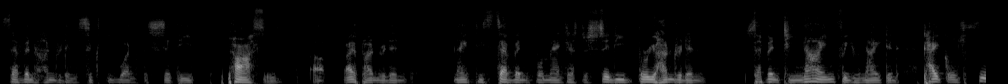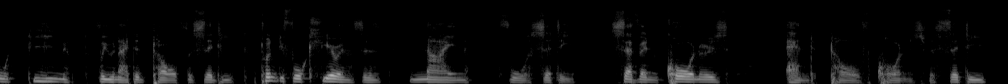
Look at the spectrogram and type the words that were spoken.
761 for City. Passes, uh, 597 for Manchester City, 379 for United. Tackles 14 for United, 12 for City. 24 clearances, 9 for City. 7 corners and 12 corners for City.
